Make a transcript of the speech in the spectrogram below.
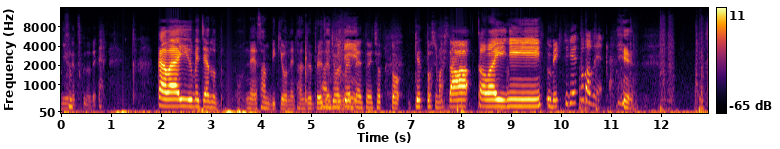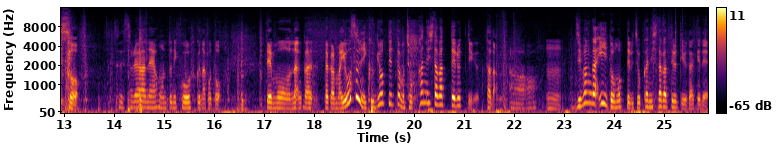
匂いがつくので。かわいい梅ちゃんのね3匹をね誕生日プレゼント誕生日プレゼにントにちょっとゲットしました。かわいいね梅吉ゲットだぜそう。そそれはね本当に幸福なこと。でもなんかだからまあ要するに苦行って言っても直感に従ってるっていうただ、あうん、自分がいいと思ってる直感に従ってるっていうだけで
